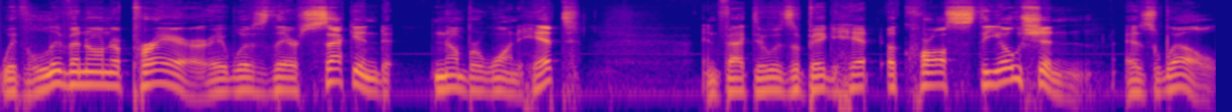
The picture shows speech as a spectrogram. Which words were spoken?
with Living on a Prayer. It was their second number one hit. In fact, it was a big hit across the ocean as well.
